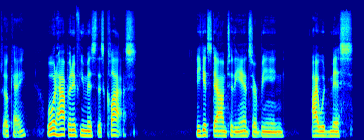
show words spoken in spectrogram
So, okay, what would happen if you miss this class? He gets down to the answer being, I would miss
